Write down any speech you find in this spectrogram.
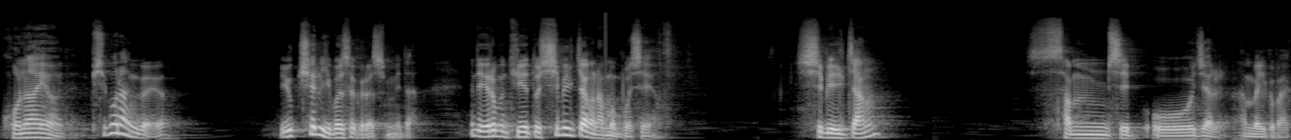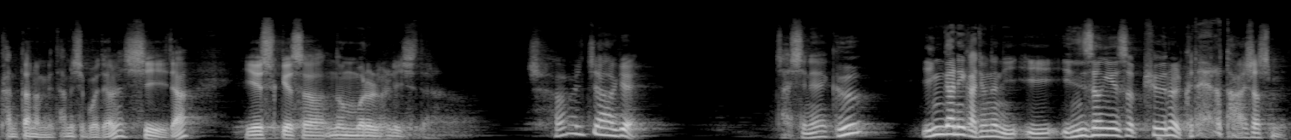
고나여 피곤한 거예요. 육체를 입어서 그렇습니다. 근데 여러분 뒤에 또 11장을 한번 보세요. 11장 35절 한번 읽어봐요. 간단합니다. 35절 시작. 예수께서 눈물을 흘리시더라. 철저하게 자신의 그 인간이 가지고 있는 이, 인성에서 표현을 그대로 다 하셨습니다.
